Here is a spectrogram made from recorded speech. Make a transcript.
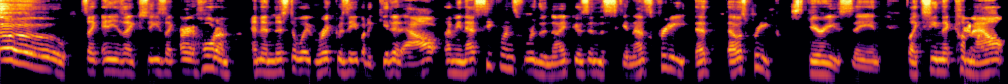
oh, it's like, and he's like, so he's like, all right, hold on. And then this the way Rick was able to get it out. I mean, that sequence where the knife goes in the skin, that's pretty, that that was pretty scary seeing, like seeing that come out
